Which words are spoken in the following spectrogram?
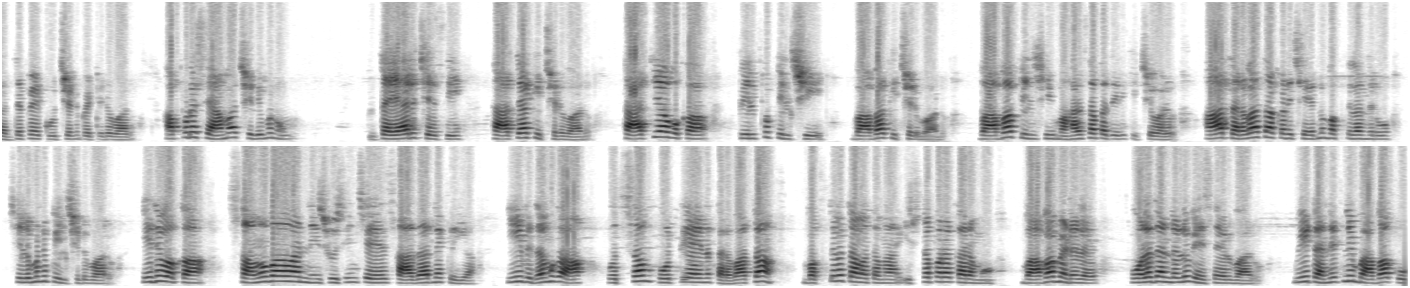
గద్దెపై కూర్చొని పెట్టేవారు అప్పుడు శ్యామ చిలుమును తయారు చేసి తాత్యాకి ఇచ్చేవాడు తాత్య ఒక పిలుపు పిలిచి బాబాకి ఇచ్చేవాడు బాబా పిలిచి మహల్సపతికి ఇచ్చేవాడు ఆ తర్వాత అక్కడ చేరిన భక్తులందరూ చిలుమును పీల్చేవారు ఇది ఒక సమభావాన్ని సూచించే సాధారణ క్రియ. ఈ విధముగా ఉత్సవం పూర్తి అయిన తర్వాత భక్తులు తమ తమ ఇష్ట ప్రకారము బాబా మెడలో పూలదండలు వేసేవారు. వీటన్నిటిని బాబాకు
